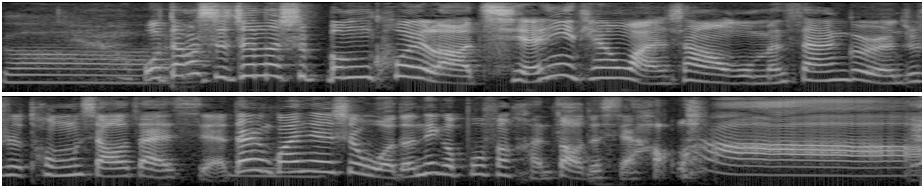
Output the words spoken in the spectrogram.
Oh、我当时真的是崩溃了。前一天晚上我们三个人就是通宵在写，但是关键是我的那个部分很早就写好了。啊、嗯，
